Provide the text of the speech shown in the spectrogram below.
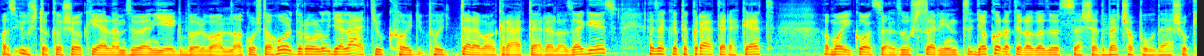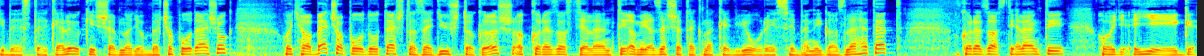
az üstökösök jellemzően jégből vannak. Most a Holdról ugye látjuk, hogy, hogy tele van kráterrel az egész. Ezeket a krátereket a mai konszenzus szerint gyakorlatilag az összeset becsapódások idézték elő, kisebb-nagyobb becsapódások. Hogyha a becsapódó test az egy üstökös, akkor ez azt jelenti, ami az eseteknek egy jó részében igaz lehetett, akkor ez azt jelenti, hogy jég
